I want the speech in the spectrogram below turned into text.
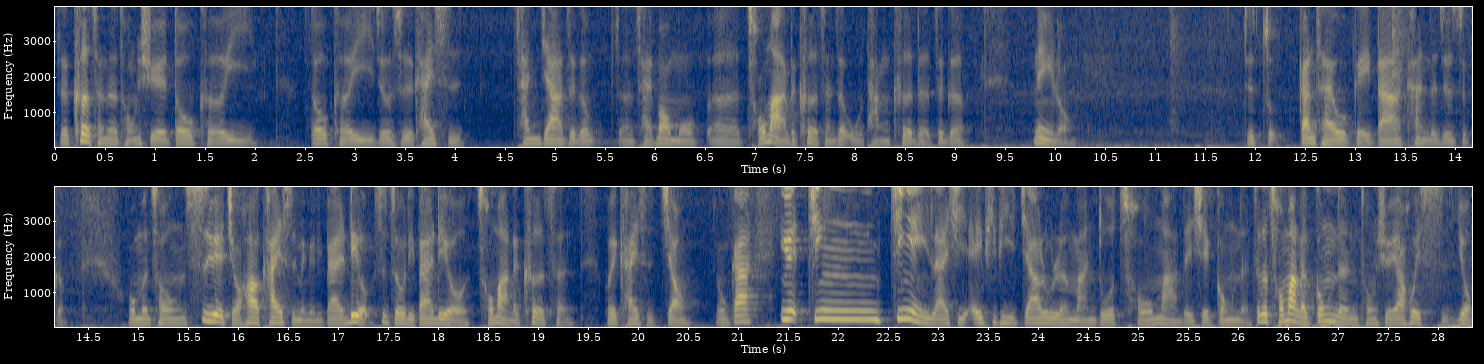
这个课程的同学都可以都可以就是开始参加这个呃财报魔呃筹码的课程，这五堂课的这个内容。就做刚才我给大家看的就是这个。我们从四月九号开始，每个礼拜六是只有礼拜六筹码的课程会开始教。我刚因为今今年以来，其 APP 加入了蛮多筹码的一些功能。这个筹码的功能，同学要会使用，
